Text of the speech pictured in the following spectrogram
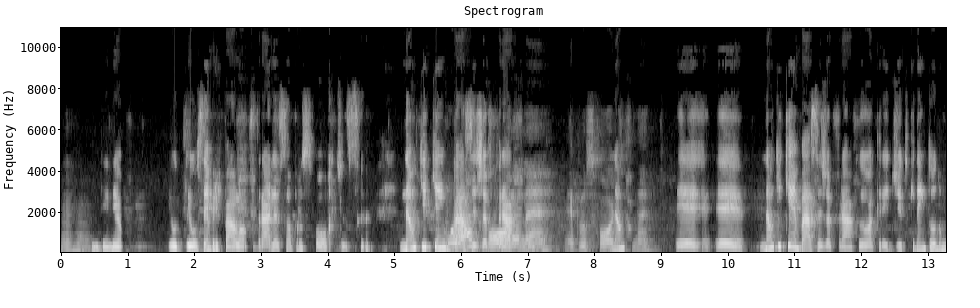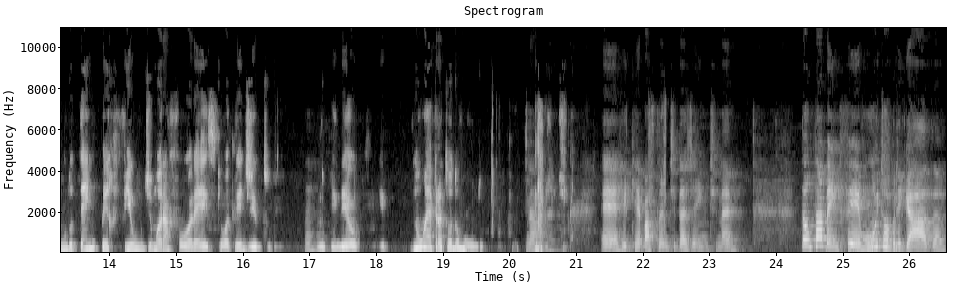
uhum. entendeu? Eu, eu sempre falo, a Austrália é só para os fortes. Não que quem Morar vá seja fora, fraco. né? É para os fortes, não, né? É, é, não que quem vá seja fraco, eu acredito que nem todo mundo tem o perfil de morar fora, é isso que eu acredito. Uhum. Entendeu? E não é para todo mundo. Não, é, requer bastante da gente, né? Então tá bem, Fê, muito obrigada.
